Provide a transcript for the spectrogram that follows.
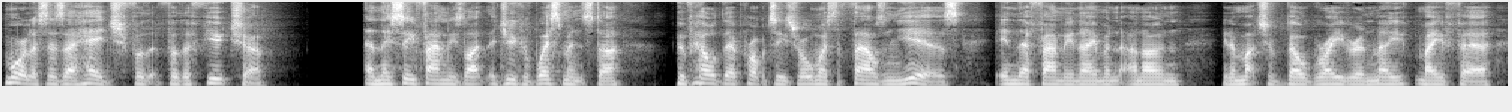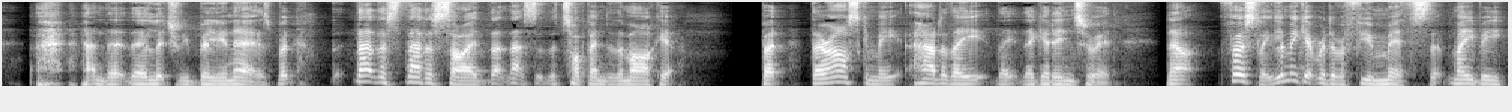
more or less as a hedge for the, for the future. And they see families like the Duke of Westminster who've held their properties for almost a thousand years in their family name and, and own you know much of Belgravia and May, Mayfair, and they're, they're literally billionaires. But that that aside, that, that's at the top end of the market. But they're asking me how do they, they, they get into it now. Firstly, let me get rid of a few myths that may be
